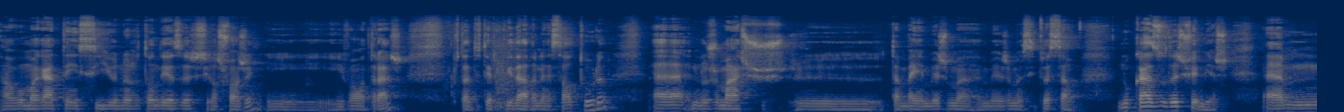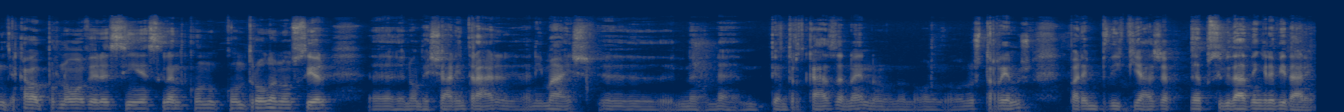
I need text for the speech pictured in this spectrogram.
alguma gata em si nas redondezas, eles fogem e, e vão atrás. Portanto, ter cuidado nessa altura. Uh, nos machos, uh, também a mesma, a mesma situação. No caso das fêmeas, um, acaba por não haver assim esse grande controle, a não ser uh, não deixar entrar animais na, na, dentro de casa, não é? no, no, nos terrenos, para impedir que haja a possibilidade de engravidarem.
